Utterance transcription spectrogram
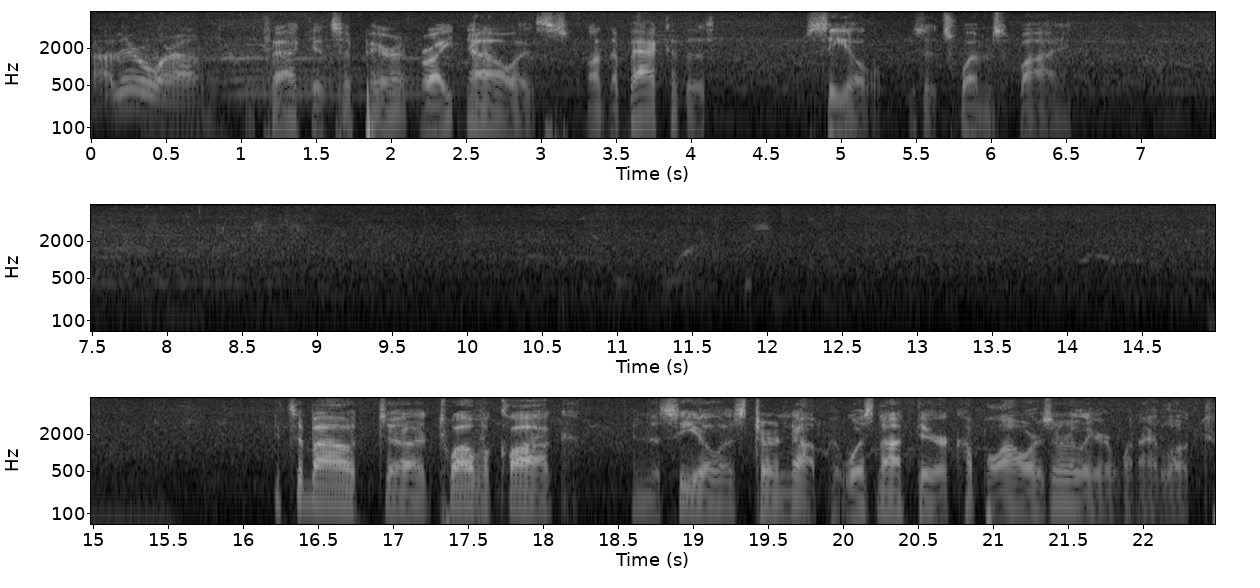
Uh, they're around. In fact, it's apparent right now as on the back of the seal as it swims by. It's about uh, 12 o'clock and the seal has turned up. It was not there a couple hours earlier when I looked.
